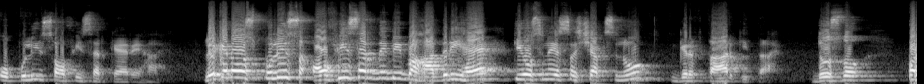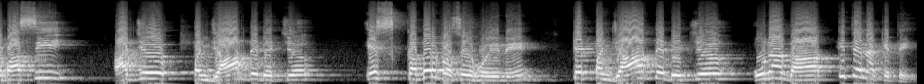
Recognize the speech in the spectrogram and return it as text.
ਉਹ ਪੁਲਿਸ ਆਫੀਸਰ ਕਹਿ ਰਿਹਾ ਹੈ। ਲੇਕਿਨ ਉਸ ਪੁਲਿਸ ਆਫੀਸਰ ਦੀ ਵੀ ਬਹਾਦਰੀ ਹੈ ਕਿ ਉਸਨੇ ਇਸ ਸ਼ਖਸ ਨੂੰ ਗ੍ਰਿਫਤਾਰ ਕੀਤਾ ਹੈ। ਦੋਸਤੋ, ਪ੍ਰਵਾਸੀ ਅੱਜ ਪੰਜਾਬ ਦੇ ਵਿੱਚ ਇਸ ਕਦਰ ਵਸੇ ਹੋਏ ਨੇ ਕਿ ਪੰਜਾਬ ਦੇ ਵਿੱਚ ਉਹਨਾਂ ਦਾ ਕਿਤੇ ਨਾ ਕਿਤੇ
